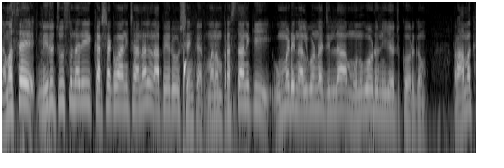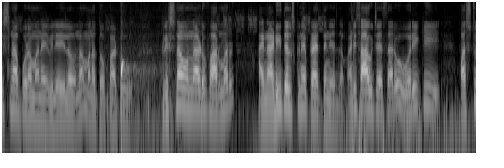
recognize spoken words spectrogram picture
నమస్తే మీరు చూస్తున్నది కర్షకవాణి ఛానల్. నా పేరు శంకర్. మనం ప్రస్తుతానికి ఉమ్మడి నల్గొండ జిల్లా మునుగోడు నియోజకవర్గం రామకృష్ణాపురం అనే విలేజ్లో ఉన్న. మనతో పాటు కృష్ణ ఉన్నాడు ఫార్మర్. ఆయన అడిగి తెలుసుకునే ప్రయత్నం చేద్దాం. అంటే సాగు చేస్తారు. వరికి ఫస్ట్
